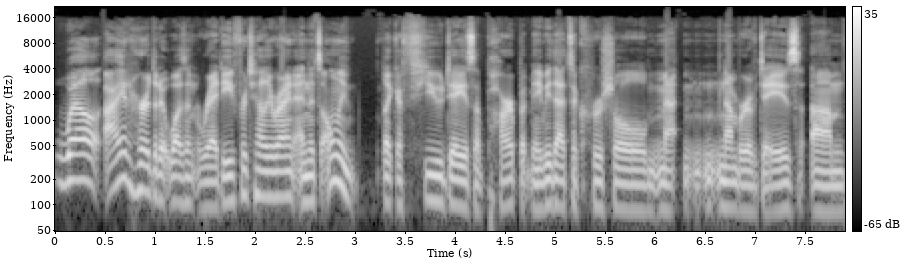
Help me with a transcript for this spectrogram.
Well, I had heard that it wasn't ready for Telluride, and it's only like a few days apart, but maybe that's a crucial ma- number of days. Um,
